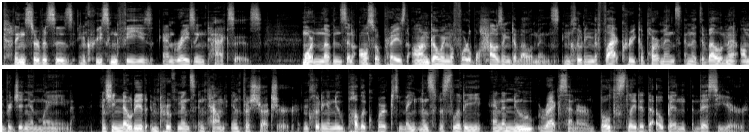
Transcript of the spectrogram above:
cutting services, increasing fees, and raising taxes. Morton Levinson also praised ongoing affordable housing developments, including the Flat Creek apartments and the development on Virginia Lane. And she noted improvements in town infrastructure, including a new public works maintenance facility and a new rec center, both slated to open this year.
